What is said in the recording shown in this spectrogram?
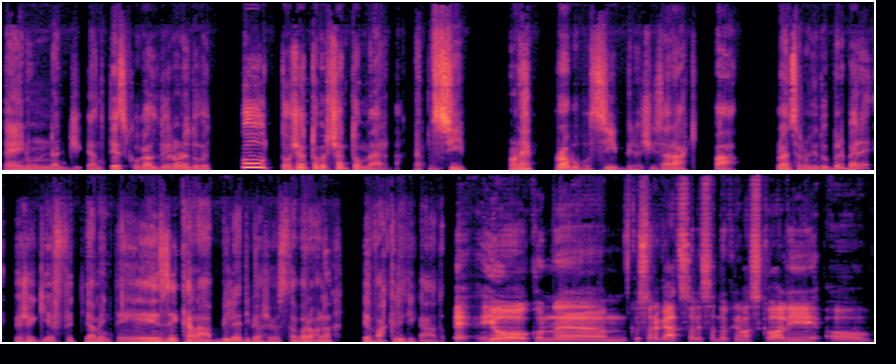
sei in un gigantesco calderone dove tutto 100% merda. È possibile, non è proprio possibile. Ci sarà chi fa influencer o youtuber bene, invece chi effettivamente è esecrabile, ti piace questa parola, e va criticato. Beh, io con uh, questo ragazzo Alessandro Cremascoli ho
